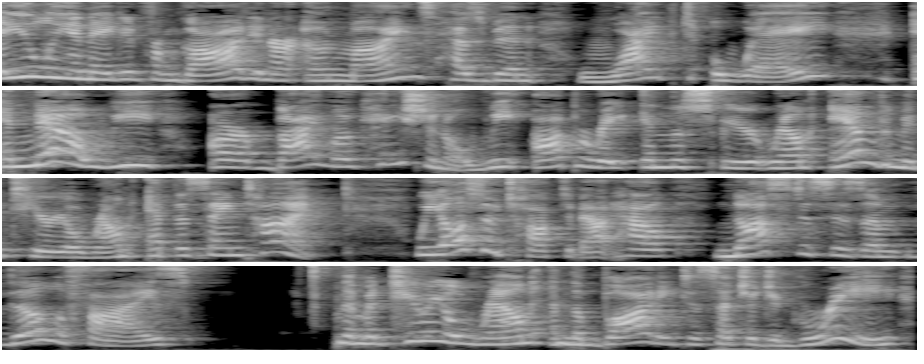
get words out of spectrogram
alienated from God in our own minds has been wiped away. And now we are bilocational. We operate in the spirit realm and the material realm at the same time. We also talked about how Gnosticism vilifies the material realm and the body to such a degree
